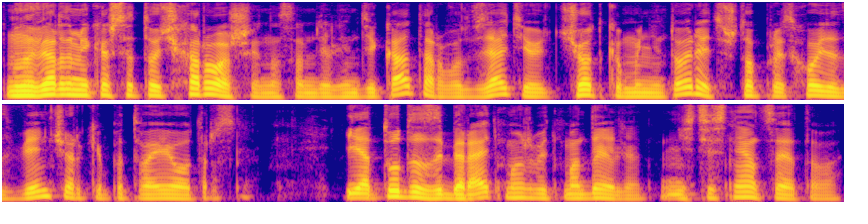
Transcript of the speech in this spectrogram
Ну, наверное, мне кажется, это очень хороший, на самом деле, индикатор. Вот взять и четко мониторить, что происходит в венчурке по твоей отрасли и оттуда забирать, может быть, модели, не стесняться этого.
